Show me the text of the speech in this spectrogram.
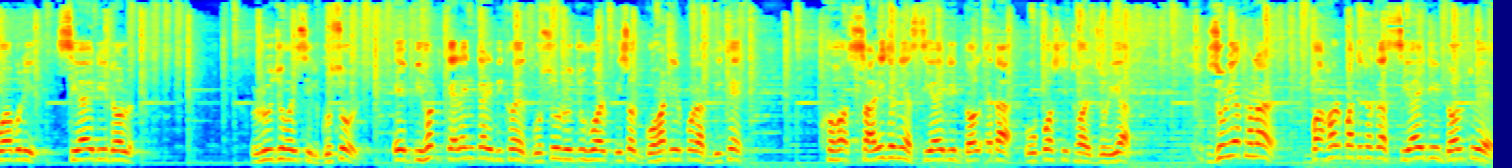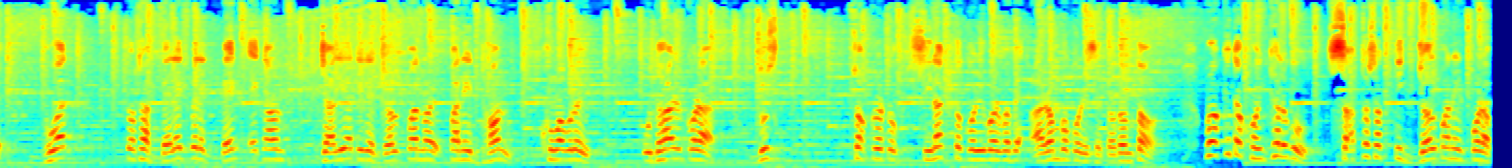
হোৱা বুলি চি আই ডি দল ৰুজু হৈছিল গোচৰ। এই বৃহৎ কেলেংকাৰীৰ বিষয়ে গোচৰ ৰুজু হোৱাৰ পিছত গুৱাহাটীৰ পৰা বিশেষ সহ চাৰিজনীয়া চি আই ডিৰ দল এটা উপস্থিত হয় জুৰিয়াত। জুৰিয়া থানাৰ বাহৰ পাতি থকা চি আই ডিৰ দলটোৱে ভুৱাত তথা বেলেগ বেলেগ বেংক একাউণ্ট জালিয়াতিৰে জলপানৰ পানীৰ ধন সোমাবলৈ উদ্ধাৰ কৰা দুষ্চক্ৰটোক চিনাক্ত কৰিবৰ বাবে আৰম্ভ কৰিছে তদন্ত। প্ৰকৃত সংখ্যালঘু ছাত্ৰ ছাত্ৰীক জলপানীৰ পৰা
